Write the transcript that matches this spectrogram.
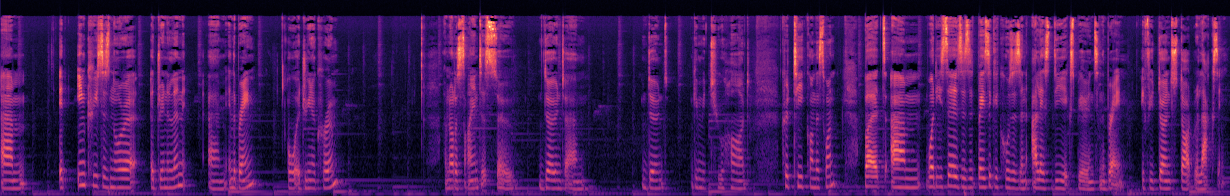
Um, it increases noradrenaline um, in the brain or adrenochrome. I'm not a scientist, so don't um, don't give me too hard critique on this one. But um, what he says is it basically causes an LSD experience in the brain if you don't start relaxing.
